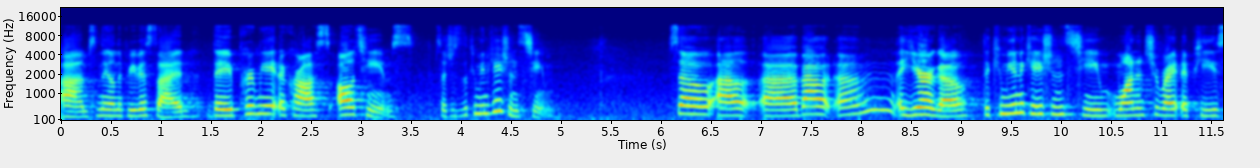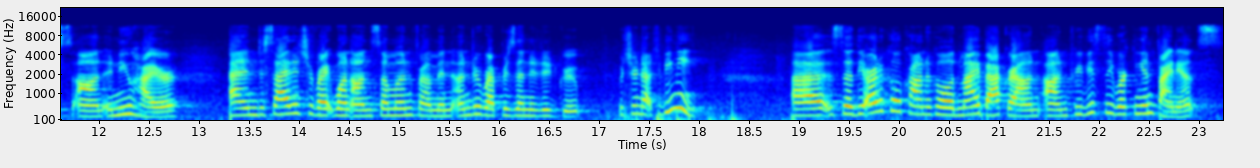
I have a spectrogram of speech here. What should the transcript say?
um, something on the previous slide, they permeate across all teams, such as the communications team. So uh, uh, about um, a year ago, the communications team wanted to write a piece on a new hire and decided to write one on someone from an underrepresented group, which turned out to be me. Uh, so the article chronicled my background on previously working in finance,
